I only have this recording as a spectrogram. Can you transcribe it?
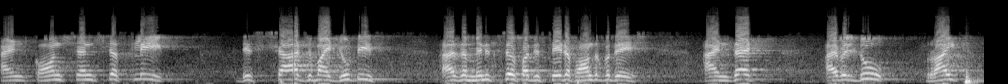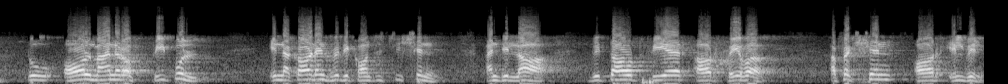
and conscientiously discharge my duties as a minister for the state of Andhra Pradesh, and that I will do right to all manner of people in accordance with the constitution and the law without fear or favor, affection or ill will.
